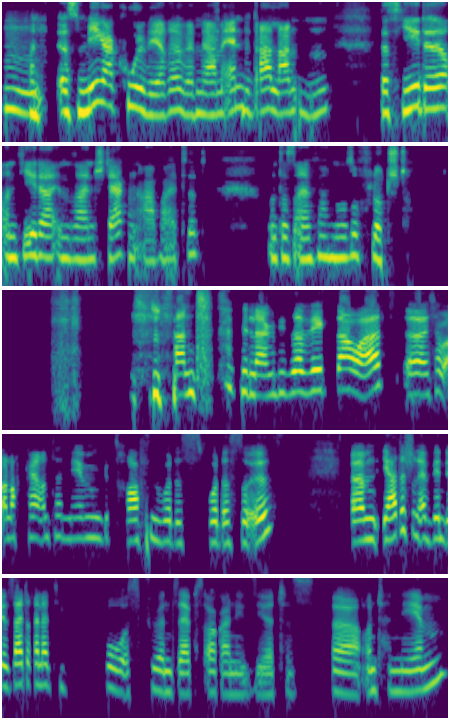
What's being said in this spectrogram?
Mhm. Und es mega cool wäre, wenn wir am Ende da landen, dass jede und jeder in seinen Stärken arbeitet und das einfach nur so flutscht. Spannend, wie lange dieser Weg dauert. Äh, ich habe auch noch kein Unternehmen getroffen, wo das, wo das so ist. Ähm, ihr hattet schon erwähnt, ihr seid relativ groß für ein selbstorganisiertes äh, Unternehmen.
